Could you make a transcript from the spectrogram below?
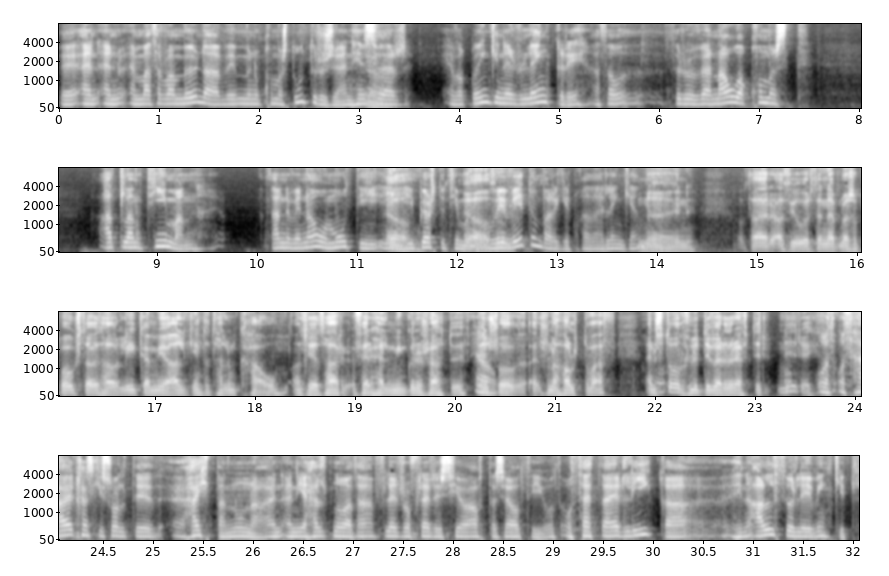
eh, en, en, en maður þarf að muna að við munum komast út úr þessu en hins vegar ef að göngin eru lengri að þá þurfum við að ná að komast allan tíman þannig við náum út í, í, í björtu tíman Já, og við vitum bara ekki hvað það er lengi enn. nei, nei það er að því þú ert að nefna þessa bókstafi þá er líka mjög algengt að tala um K af því að þar fer helmingunum hratt upp Já. eins og svona hálft vaff en stór hluti verður eftir niðri ekki og, og það er kannski svolítið eh, hættan núna en, en ég held nú að það fleiri og fleiri séu átt að sjá því og, og þetta er líka hinn alþjóðlegi vingil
